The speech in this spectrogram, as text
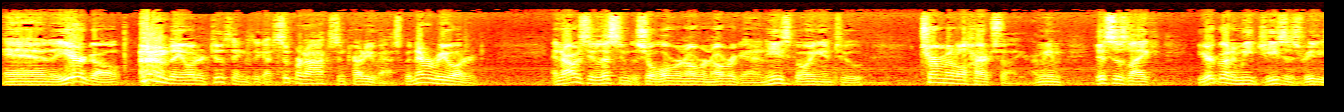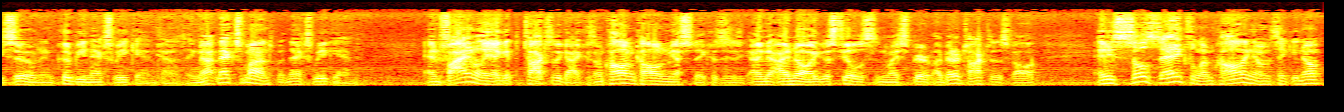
And a year ago, they ordered two things. They got Supernox and Cardiovasc, but never reordered. And obviously listening to the show over and over and over again. And he's going into terminal heart failure. I mean, this is like you're going to meet Jesus really soon, and could be next weekend kind of thing. Not next month, but next weekend. And finally, I get to talk to the guy because I'm calling calling him yesterday because I, I know I just feel this in my spirit. I better talk to this fella. And he's so thankful. I'm calling him, thinking, you know,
